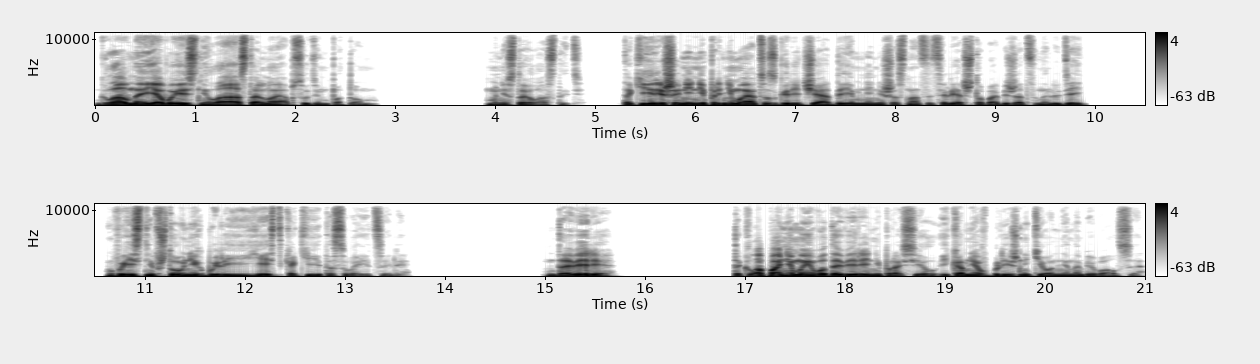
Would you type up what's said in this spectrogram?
«Главное, я выяснил, а остальное обсудим потом». Мне стоило остыть. Такие решения не принимаются сгоряча, да и мне не 16 лет, чтобы обижаться на людей, выяснив, что у них были и есть какие-то свои цели. Доверие? Так Лопаня моего доверия не просил, и ко мне в ближнике он не набивался.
